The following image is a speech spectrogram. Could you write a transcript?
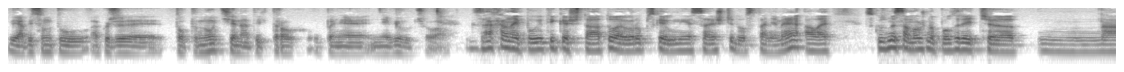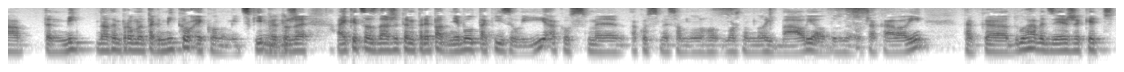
Ja by som tu akože to pnutie na tých troch úplne nevylučoval. K záchrannej politike štátov a Európskej únie sa ešte dostaneme, ale skúsme sa možno pozrieť e, na ten, na ten problém tak mikroekonomicky, mm-hmm. pretože aj keď sa zdá, že ten prepad nebol taký zlý, ako sme, ako sme sa mnoho, možno mnohí báli alebo sme očakávali, tak e, druhá vec je, že keď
